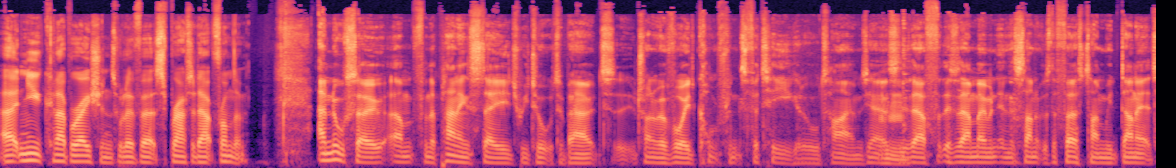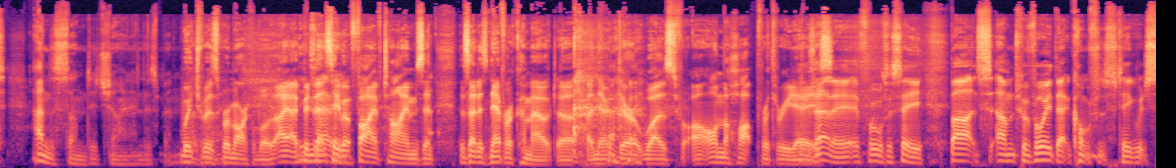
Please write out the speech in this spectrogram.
uh, new collaborations will have uh, sprouted out from them. And also, um, from the planning stage, we talked about uh, trying to avoid conference fatigue at all times. You know, this, Mm. is our, this is our moment in the sun. It was the first time we'd done it, and the sun did shine in Lisbon. which was way. remarkable. I, I've been to that city about five times, and the sun has never come out, uh, and there, there it was for, on the hop for three days. Exactly, for all to see. But um, to avoid that conference fatigue, which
